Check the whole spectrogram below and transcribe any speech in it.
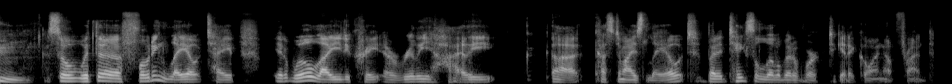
so with the floating layout type, it will allow you to create a really highly uh, customized layout, but it takes a little bit of work to get it going up front.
